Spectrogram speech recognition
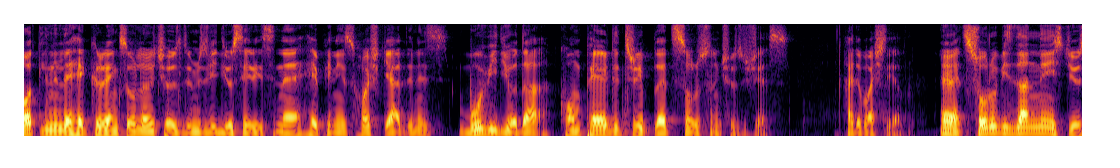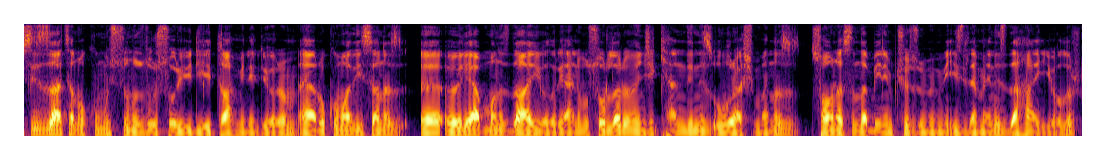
Kotlin ile HackerRank soruları çözdüğümüz video serisine hepiniz hoş geldiniz. Bu videoda Compare the Triplets sorusunu çözeceğiz. Hadi başlayalım. Evet soru bizden ne istiyor? Siz zaten okumuşsunuzdur soruyu diye tahmin ediyorum. Eğer okumadıysanız e, öyle yapmanız daha iyi olur. Yani bu soruları önce kendiniz uğraşmanız, sonrasında benim çözümümü izlemeniz daha iyi olur.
